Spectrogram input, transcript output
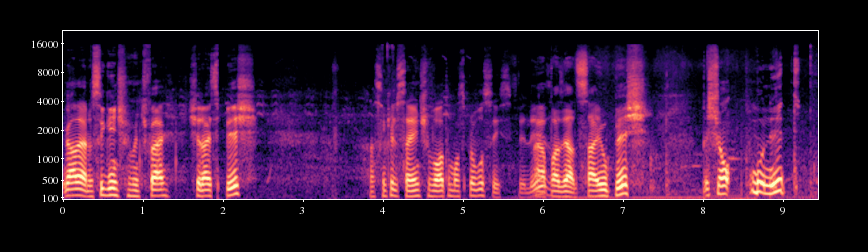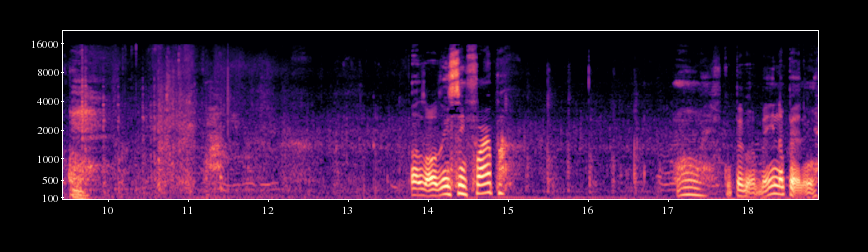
Galera, é o seguinte, a gente vai tirar esse peixe Assim que ele sair, a gente volta e mostra pra vocês, beleza? Rapaziada, saiu o peixe. Peixão bonito. Anzolzinho sem farpa. Ficou pegando bem na pelinha.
